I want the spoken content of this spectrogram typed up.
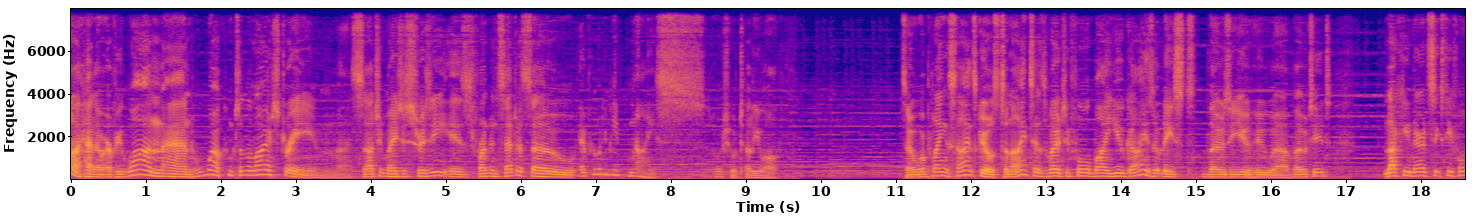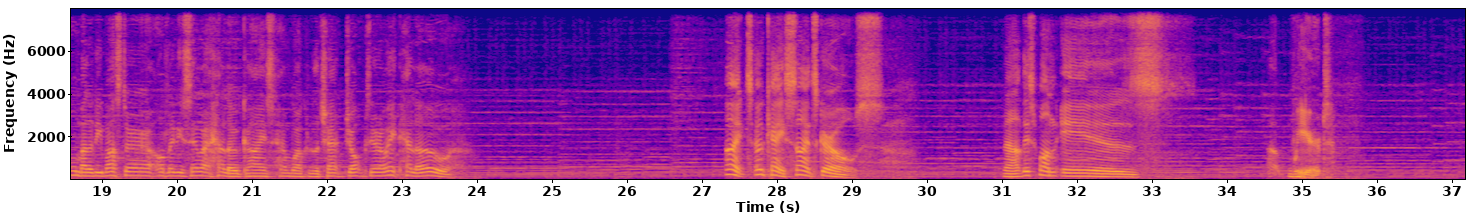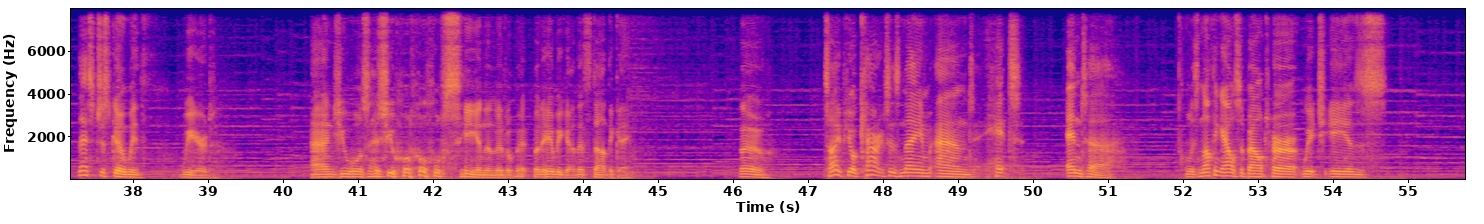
Well, hello everyone, and welcome to the live stream. Sergeant Major Strizzy is front and center, so everybody be nice, or she'll tell you off. So we're playing Science Girls tonight, as voted for by you guys, at least those of you who uh, voted. Lucky Nerd 64, Melody Buster, Odd Lady Simmer, hello guys, and welcome to the chat. Jock08, hello. Right, okay, Science Girls. Now, this one is... Uh, weird. Let's just go with weird. And you will, as you will all see in a little bit. But here we go, let's start the game. So, type your character's name and hit enter. There's nothing else about her which is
